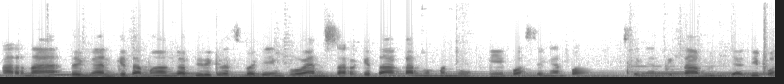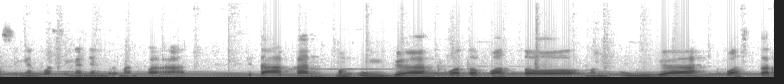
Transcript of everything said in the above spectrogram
Karena dengan kita menganggap diri kita sebagai influencer, kita akan memenuhi postingan-postingan kita menjadi postingan-postingan yang bermanfaat. Kita akan mengunggah foto-foto, mengunggah poster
